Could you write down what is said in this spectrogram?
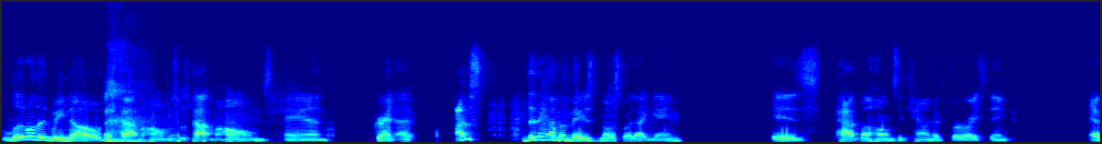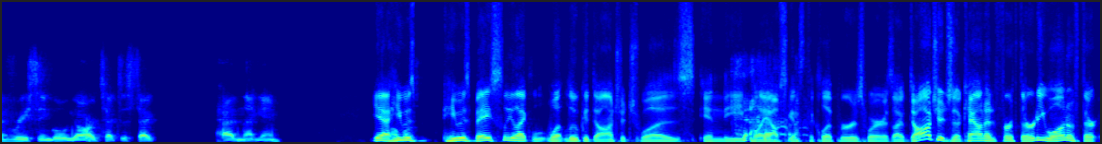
Little did we know that Pat Mahomes was Pat Mahomes, and Grant, I, I'm the thing I'm amazed most by that game is Pat Mahomes accounted for I think every single yard Texas Tech had in that game. Yeah, he was he was basically like what Luka Doncic was in the playoffs against the Clippers, where it's like Doncic accounted for 31 of thir-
